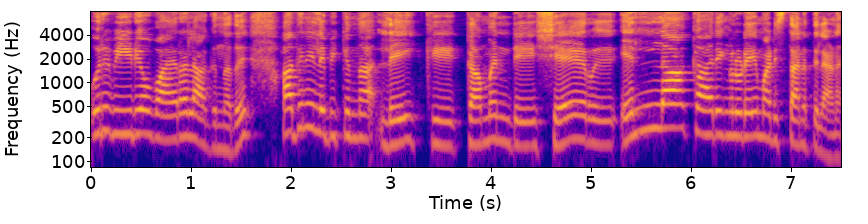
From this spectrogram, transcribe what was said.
ഒരു വീഡിയോ വൈറലാകുന്നത് അതിന് ലഭിക്കുന്ന ലൈക്ക് കമന്റ് ഷെയർ എല്ലാ കാര്യങ്ങളുടെയും അടിസ്ഥാനത്തിലാണ്.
